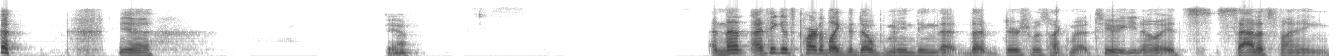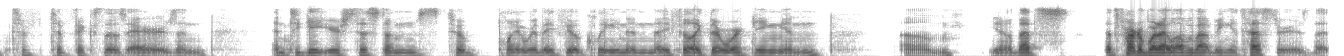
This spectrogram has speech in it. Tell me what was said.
yeah. Yeah. And that I think it's part of like the dopamine thing that that Dershowitz was talking about too. You know, it's satisfying to to fix those errors and and to get your systems to a point where they feel clean and they feel like they're working and um, you know that's that's part of what I love about being a tester is that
